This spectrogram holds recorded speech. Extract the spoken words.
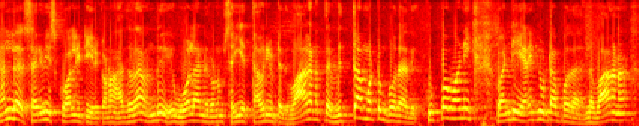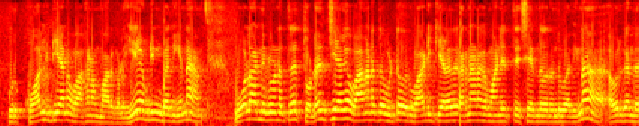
நல்ல சர்வீஸ் குவாலிட்டி இருக்கணும். அதை தான் வந்து ஓலா நிறுவனம் செய்ய தவறிவிட்டது. வாகனத்தை விற்றா மட்டும் போதாது. குப்பை வாணி வண்டி இறக்கி விட்டால் போதாது. அந்த வாகனம் ஒரு குவாலிட்டியான வாகனமாக இருக்கணும். ஏன் அப்படின்னு பார்த்தீங்கன்னா ஓலா நிறுவனத்தில் தொடர்ச்சியாக வாகனத்தை விட்ட ஒரு வாடிக்கையாளர் கர்நாடக மாநிலத்தை சேர்ந்தவர் வந்து பார்த்தீங்கன்னா அவருக்கு அந்த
